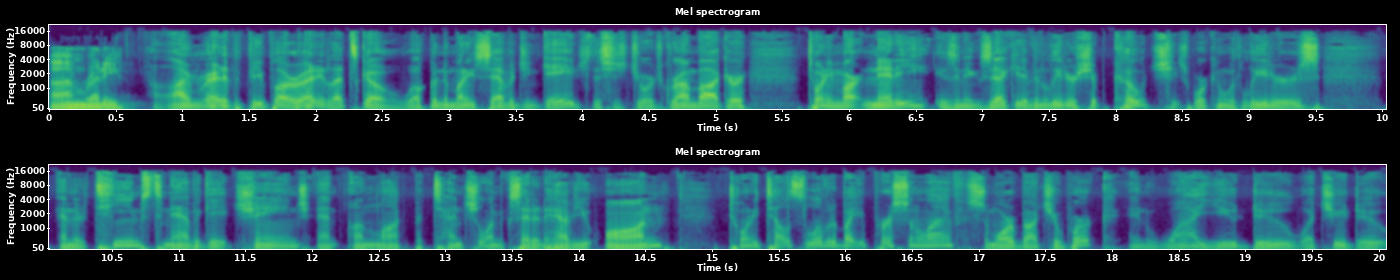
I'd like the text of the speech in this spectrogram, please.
I'm ready. I'm ready. The people are ready. Let's go. Welcome to Money Savage Engage. This is George Grumbacher. Tony Martinetti is an executive and leadership coach. He's working with leaders and their teams to navigate change and unlock potential. I'm excited to have you on. Tony, tell us a little bit about your personal life, some more about your work, and why you do what you do.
